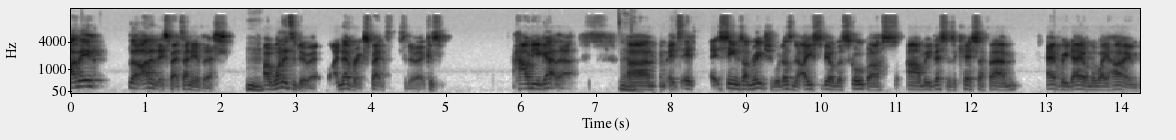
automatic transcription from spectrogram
I mean, look, I didn't expect any of this. Mm. I wanted to do it, but I never expected to do it because how do you get there? Yeah. Um, it's it it seems unreachable, doesn't it? I used to be on the school bus and we'd listen to Kiss FM every day on the way home,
